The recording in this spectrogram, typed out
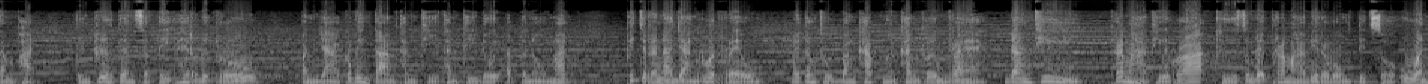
สัมผัสเป็นเครื่องเตือนสติให้ระลึกรู้ ปัญญาก็วิ่งตามทันทีทันทีโดยอัตโนมัติ พิจารณาอย่างรวดเร็ว ไม่ต้องถูกบังคับเหมือนขั้นเริ่มแรก ดังที่ พระมหาธีระคือสมเด็จพระมหาวีระวงศ์ติดโสอ้วน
